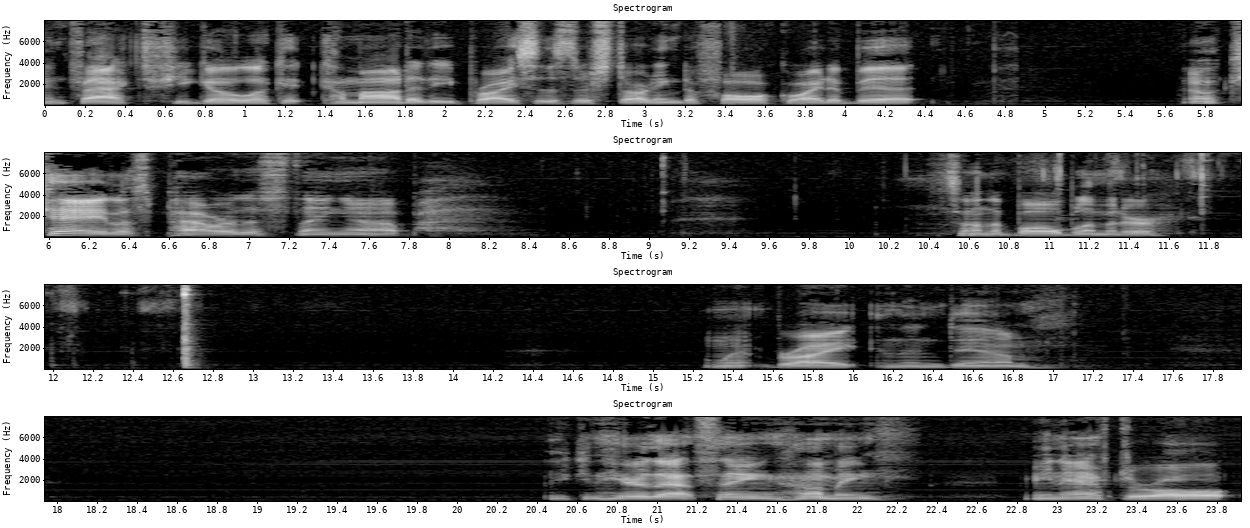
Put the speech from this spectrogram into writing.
In fact, if you go look at commodity prices, they're starting to fall quite a bit. Okay, let's power this thing up. It's on the bulb limiter. went bright and then dim. You can hear that thing humming. I mean, after all,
